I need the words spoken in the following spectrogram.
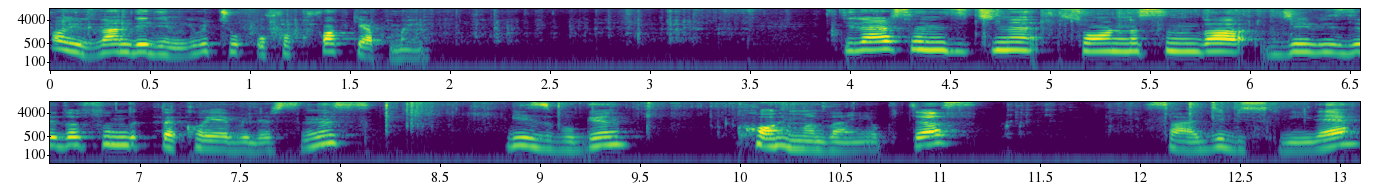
O yüzden dediğim gibi çok ufak ufak yapmayın. Dilerseniz içine sonrasında ceviz ya da fındık da koyabilirsiniz. Biz bugün koymadan yapacağız. Sadece bisküviyle.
